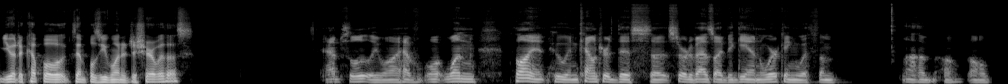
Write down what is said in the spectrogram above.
you had a couple examples you wanted to share with us. Absolutely. Well, I have one client who encountered this uh, sort of as I began working with them. Um, I'll, I'll,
